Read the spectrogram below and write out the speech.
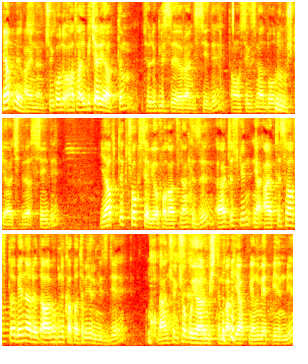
Yapmıyor musun? Aynen. Çünkü onu hatayı bir kere yaptım. Çocuk lise öğrencisiydi. 18'inden doldurmuş gerçi biraz şeydi. Yaptık çok seviyor falan filan kızı. Ertesi gün, yani ertesi hafta beni aradı abi bunu kapatabilir miyiz diye. Ben çünkü çok uyarmıştım bak yapmayalım etmeyelim diye.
